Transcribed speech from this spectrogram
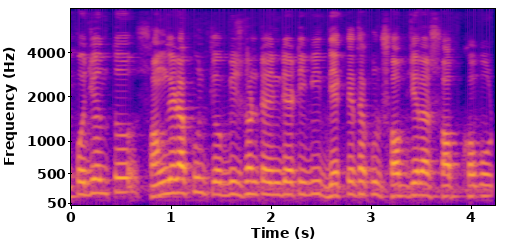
এ পর্যন্ত সঙ্গে রাখুন চব্বিশ ঘণ্টা ইন্ডিয়া টিভি। দেখতে থাকুন সব জেলার সব খবর।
